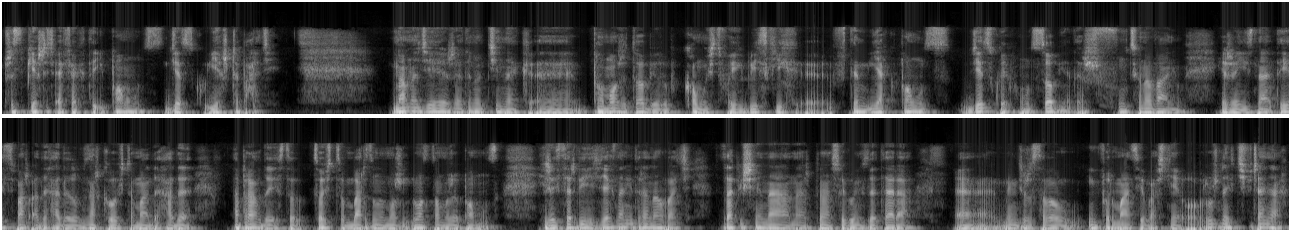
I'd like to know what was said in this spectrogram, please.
przyspieszyć efekty i pomóc dziecku jeszcze bardziej. Mam nadzieję, że ten odcinek e, pomoże Tobie lub komuś Twoich bliskich e, w tym, jak pomóc dziecku, jak pomóc sobie też w funkcjonowaniu. Jeżeli zna, Ty jest, masz ADHD lub znasz kogoś, kto ma ADHD, naprawdę jest to coś, co bardzo mocno może pomóc. Jeżeli chcesz wiedzieć, jak z nami trenować, zapisz się na, na do naszego newslettera. E, będziesz dostawał informacje właśnie o różnych ćwiczeniach,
